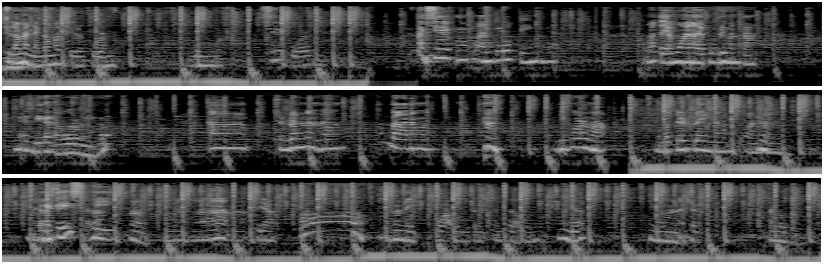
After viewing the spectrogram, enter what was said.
Sila man nagamag silkworm. Bumba. Silkworm. Ang silk ng ang clothing. Matay mo nga nakipubri man ta. Mas gikan ang worm eh. Ang sundan na ang ang baka ng before ma butterfly ng ano. Hmm. Kanang case? Ano? Case. Hmm. Nga nga nga. Yeah. Oh. Ano na ikwaon tag sa taon. Yeah. Hindi mo na siya tanog.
